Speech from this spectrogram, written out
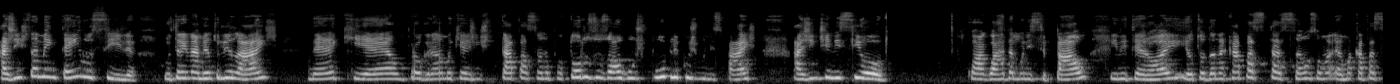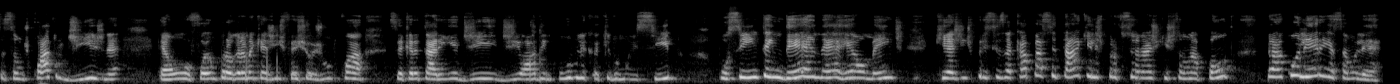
A gente também tem, Lucília, o treinamento Lilás, né, que é um programa que a gente está passando por todos os órgãos públicos municipais. A gente iniciou com a Guarda Municipal em Niterói. Eu estou dando a capacitação, é uma capacitação de quatro dias, né? É um, foi um programa que a gente fechou junto com a Secretaria de, de Ordem Pública aqui do município por se entender né, realmente que a gente precisa capacitar aqueles profissionais que estão na ponta para acolherem essa mulher.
